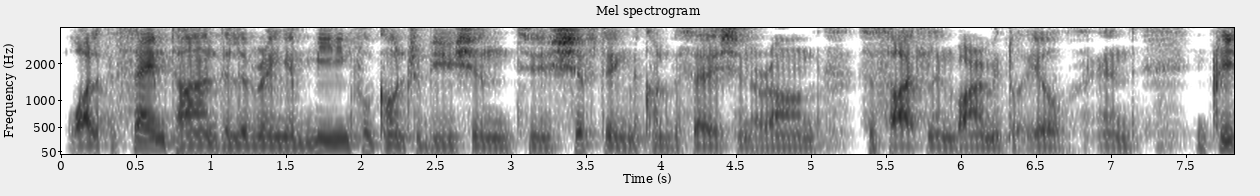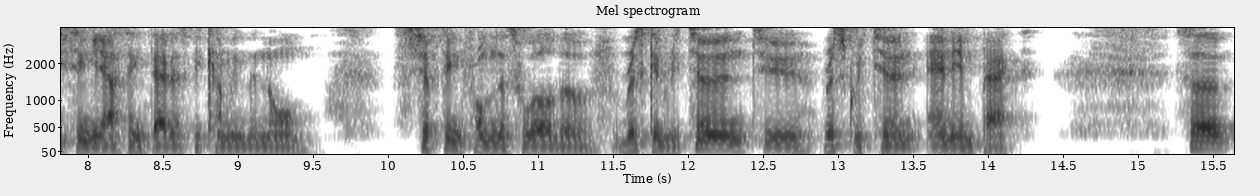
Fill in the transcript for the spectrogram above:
while at the same time delivering a meaningful contribution to shifting the conversation around societal environmental ills. And increasingly, I think that is becoming the norm. Shifting from this world of risk and return to risk return and impact. So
